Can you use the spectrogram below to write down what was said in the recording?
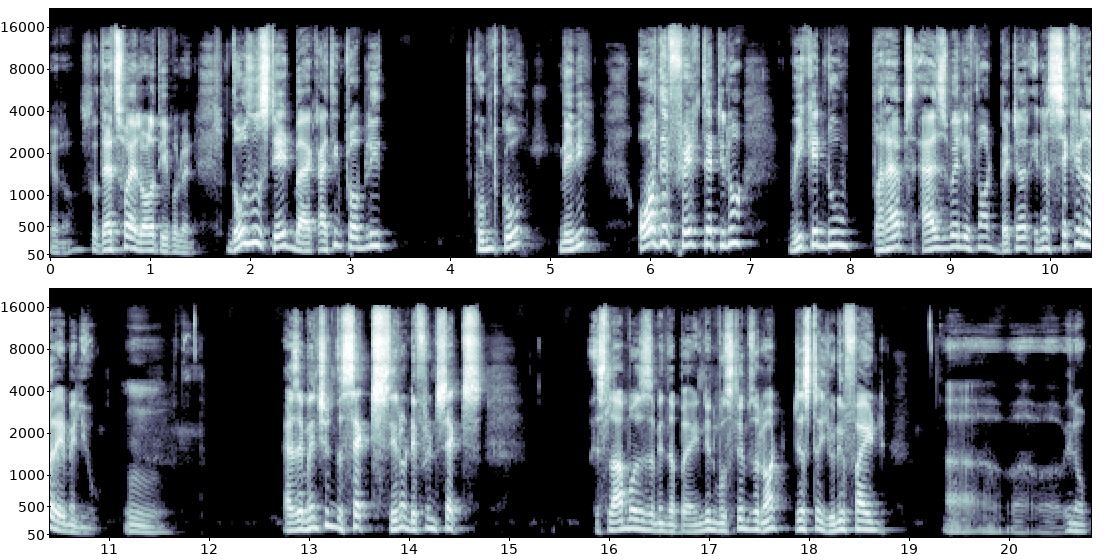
You know, so that's why a lot of people went. Those who stayed back, I think, probably couldn't go, maybe, or they felt that you know we can do perhaps as well, if not better, in a secular milieu. Mm. As I mentioned, the sects, you know, different sects. Islam was, I mean, the Indian Muslims were not just a unified, uh, uh, you know,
